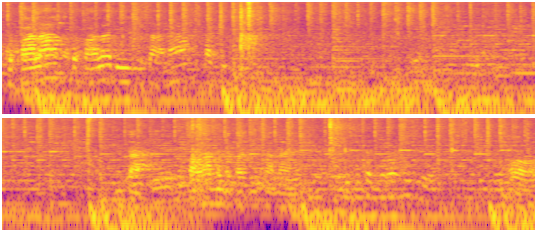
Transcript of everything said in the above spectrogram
Kepala, kepala di sana, kaki kaki kepala mendekati sana ya. Oh.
